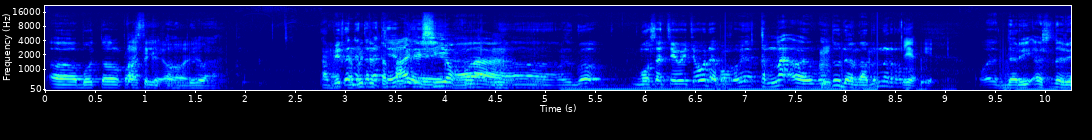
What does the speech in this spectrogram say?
Eh, botol plastik, Plastik? Oh, alhamdulillah. Tapi Ya, kan tapi yang kena tetep cewek. aja siok ya. lah. Nah, maksud gua nggak usah cewek cowok dah pokoknya kena eh, itu udah nggak bener. Iya, iya. Dari dari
